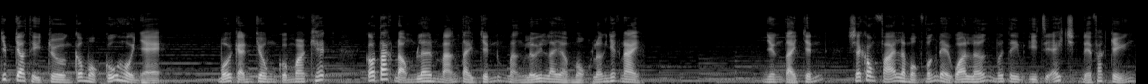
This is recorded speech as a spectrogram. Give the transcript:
giúp cho thị trường có một cú hồi nhẹ. Bối cảnh chung của market có tác động lên mảng tài chính mạng lưới layer 1 lớn nhất này. Nhưng tài chính sẽ không phải là một vấn đề quá lớn với team ETH để phát triển.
